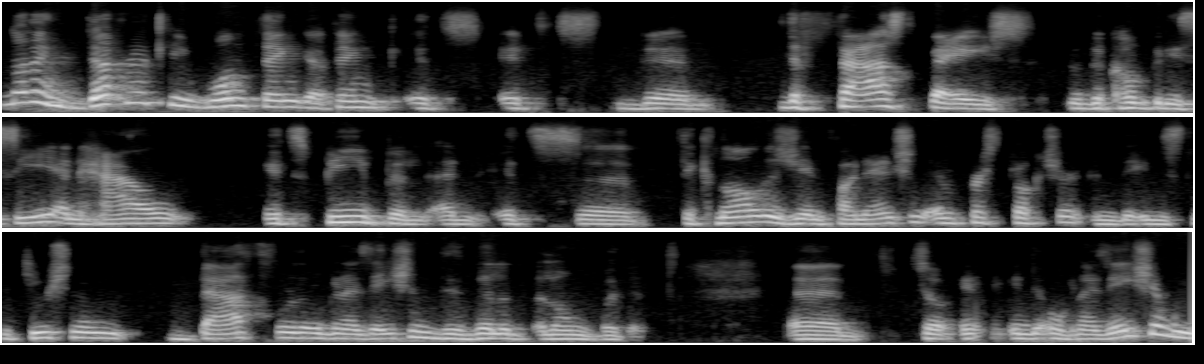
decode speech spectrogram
Nothing. Definitely, one thing I think it's it's the the fast pace that the company see and how its people and its uh, technology and financial infrastructure and the institutional path for the organization developed along with it. Um, so in, in, the organization we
